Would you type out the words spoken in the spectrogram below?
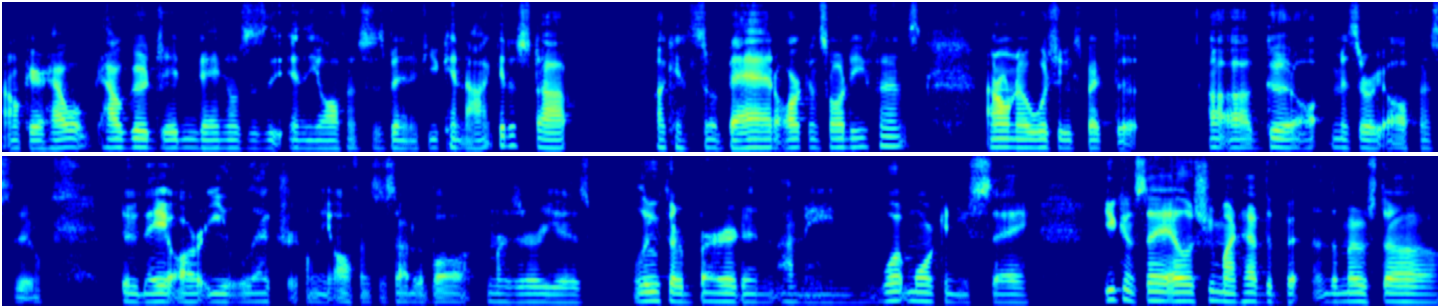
I don't care how how good Jayden Daniels is in the offense has been. If you cannot get a stop against a bad Arkansas defense, I don't know what you expect a, a good Missouri offense to do. Dude, they are electric on the offensive side of the ball. Missouri is. Luther Burden, I mean, what more can you say? You can say LSU might have the the most uh,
